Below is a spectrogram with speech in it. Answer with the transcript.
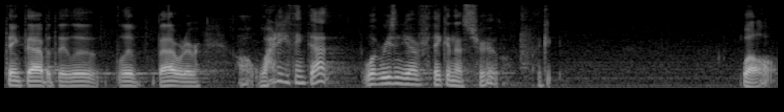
think that, but they live, live bad or whatever. Oh, why do you think that? What reason do you have for thinking that's true? Like, well,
